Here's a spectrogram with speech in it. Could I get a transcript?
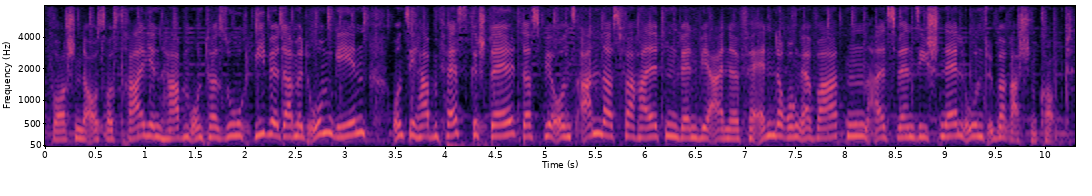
Forschende aus Australien haben untersucht, wie wir damit umgehen und sie haben festgestellt, dass wir uns anders verhalten, wenn wir eine Veränderung erwarten, als wenn sie schnell und überraschend kommt.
